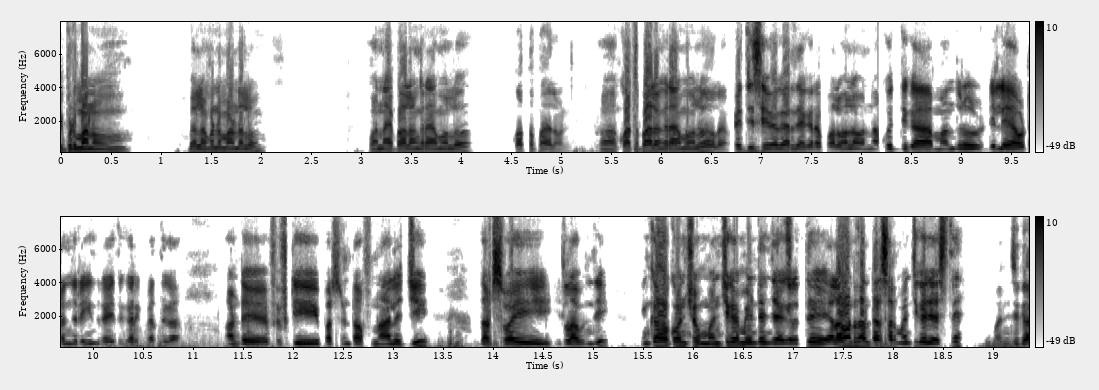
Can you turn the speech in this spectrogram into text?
ఇప్పుడు మనం బెల్లంకొండ మండలం వన్నాయపాలెం గ్రామంలో కొత్తపాలెం కొత్తపాలెం గ్రామంలో. పెద్ద శివ గారి దగ్గర పొలంలో ఉన్న కొద్దిగా మందులు డిలే అవటం జరిగింది. రైతు గారికి పెద్దగా అంటే fifty percent of knowledge. That's why ఇట్లా ఉంది. ఇంకా కొంచెం మంచిగా మెయింటైన్ చేయగలిగితే ఎలా ఉంటుంది అంటారు సార్? మంచిగా చేస్తే? మంచిగా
